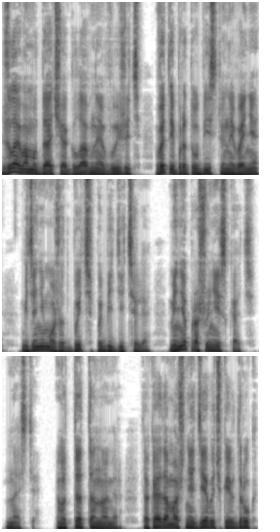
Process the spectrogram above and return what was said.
Желаю вам удачи, а главное выжить в этой братоубийственной войне, где не может быть победителя. Меня прошу не искать, Настя. Вот это номер. Такая домашняя девочка и вдруг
